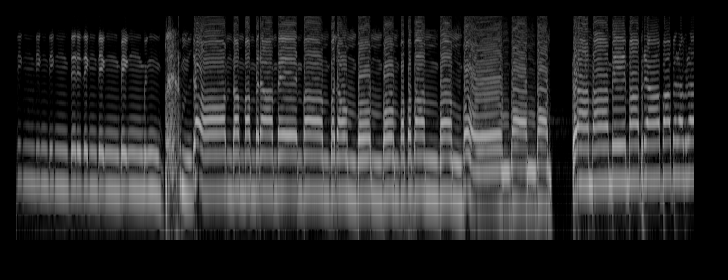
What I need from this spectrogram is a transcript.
ding ding ding ding ding ding ding ding dum dum bum bum bam bum bum bum bum bum bum bum bum bum bum. Bum bum bim bum bra ba bra bra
